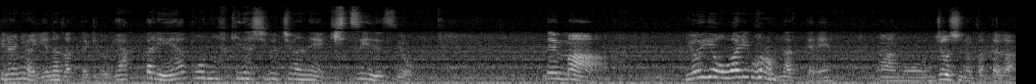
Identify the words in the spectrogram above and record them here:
ぴらには言えなかったけどやっぱりエアコンの吹き出し口はねきついですよ。でまあいよいよ終わり頃になってねあの上司の方が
